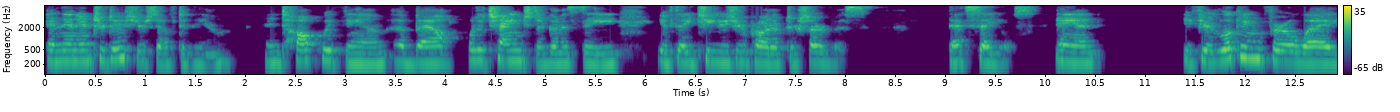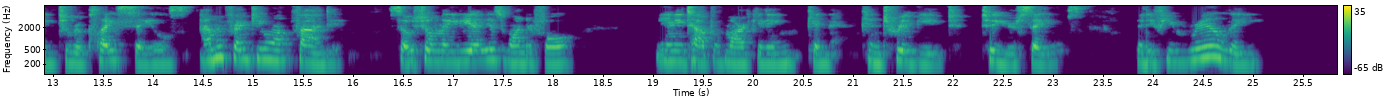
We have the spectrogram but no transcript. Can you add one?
and then introduce yourself to them and talk with them about what a change they're going to see if they choose your product or service. That's sales. And if you're looking for a way to replace sales, I'm afraid you won't find it Social media is wonderful. Any type of marketing can contribute to your sales. But if you really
